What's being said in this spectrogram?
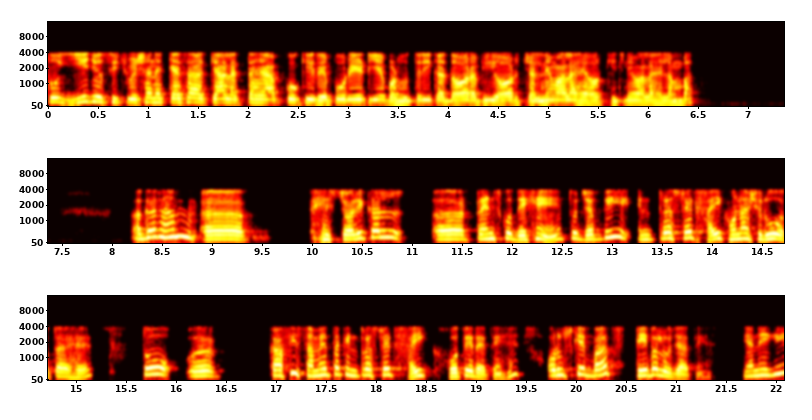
तो ये जो सिचुएशन है, कैसा, क्या लगता है आपको कि रेपो रेट ये बढ़ोतरी का दौर अभी और चलने वाला है और खींचने वाला है लंबा? अगर हम हिस्टोरिकल ट्रेंड्स को देखें तो जब भी इंटरेस्ट रेट हाइक होना शुरू होता है तो काफ़ी समय तक इंटरेस्ट रेट हाइक होते रहते हैं और उसके बाद स्टेबल हो जाते हैं। यानी कि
